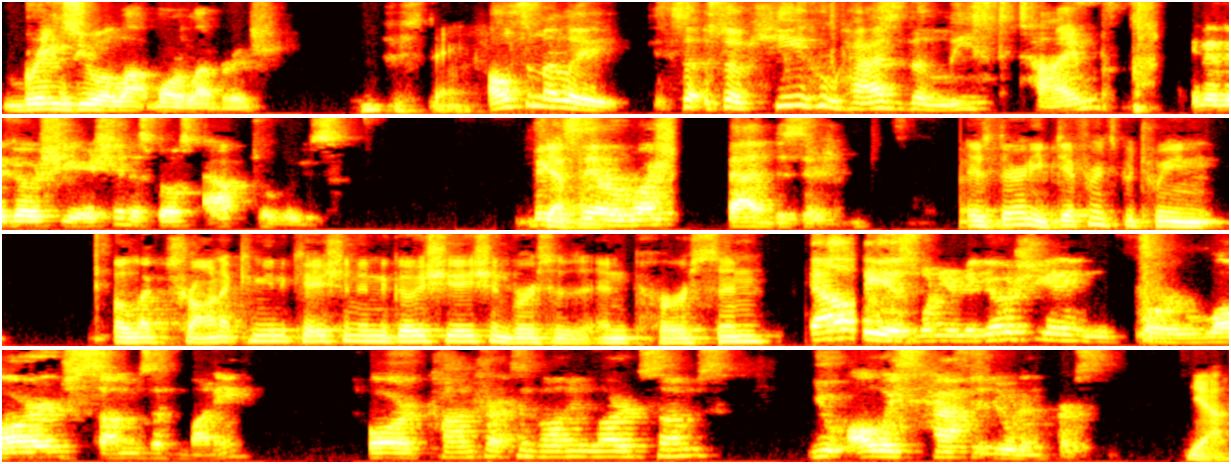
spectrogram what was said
brings you a lot more leverage. Interesting. Ultimately, so so he who has the least time in a negotiation is most apt to lose because Definitely. they are rushing a bad decision. Is there any difference between electronic communication and negotiation versus in person? reality is when you're negotiating for large sums of money or contracts involving large sums, you always have to do it in person. Yeah.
